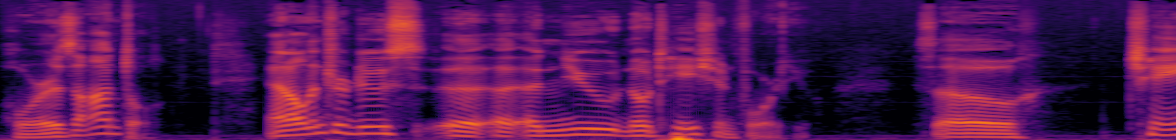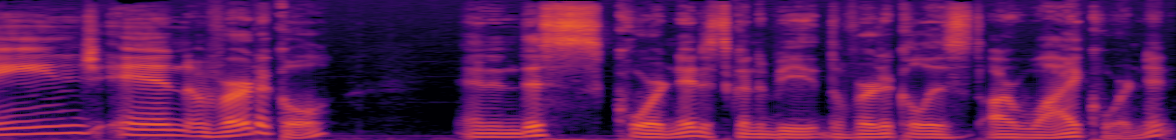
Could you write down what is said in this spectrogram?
horizontal? And I'll introduce a, a new notation for you. So change in vertical, and in this coordinate, it's going to be the vertical is our y coordinate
